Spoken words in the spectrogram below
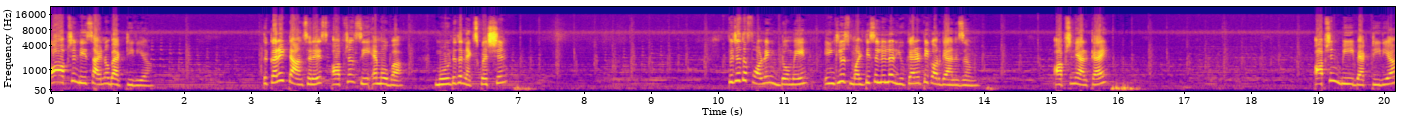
option D cyanobacteria The correct answer is option C amoeba. Move to the next question. Which of the following domain includes multicellular eukaryotic organism? Option A archaea. Option B bacteria.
